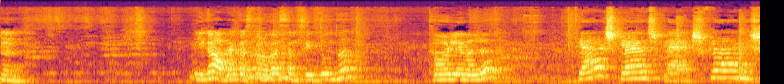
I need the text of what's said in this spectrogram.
ಹ್ಞೂ ಈಗ ಅಭ್ಯಾಸದೊಳಗೆ ನಮ್ಮ ಸಿದ್ದುಂದು third level flash flash flash flash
